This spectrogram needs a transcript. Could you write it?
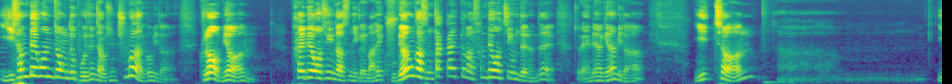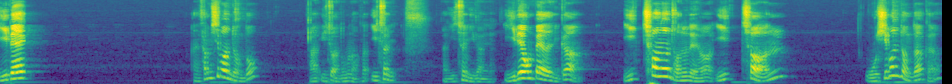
2 300원 정도 보전 잡으시면 충분한 겁니다. 그러면 800원 수익 났으니까 만약에 900원 갔으면 딱 깔끔하게 300원 찍으면 되는데 좀 애매하긴 합니다. 2000 아, 200 한 30원 정도? 아, 이쪽 안 너무 나왔다. 2000 아, 2200 아니야. 200원 빼야 되니까 2000원 전후네요. 2050원 정도 할까요?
